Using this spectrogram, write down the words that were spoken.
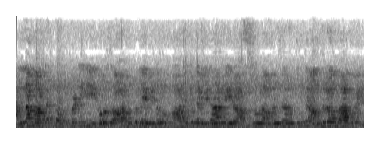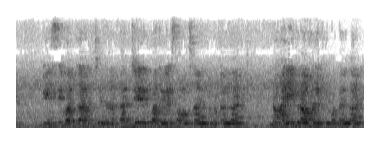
అన్న మాట కట్టుబడి ఈ రోజు ఆదుకునే విధం ఆదుకునే విధానం ఈ రాష్ట్రంలో అమలు జరుగుతుంది. అందులో భాగమే బీసీ వర్గాలకు చెందిన దర్జీలకు పదివేల సంవత్సరానికి ఇవ్వటం కానీ నాయి బ్రాహ్మణులకు ఇవ్వటం కానీ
